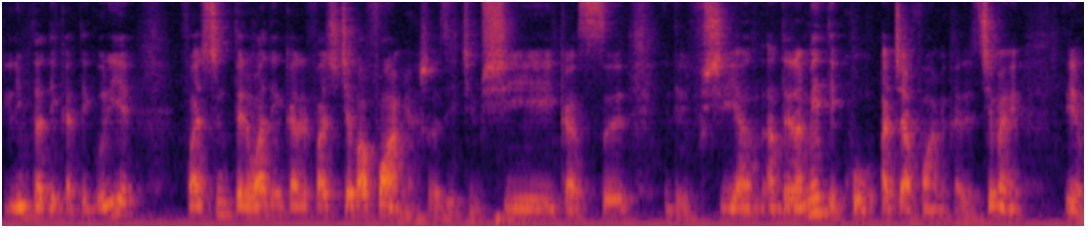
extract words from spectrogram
limita de categorie, faci și în perioade în care faci ceva foame, așa zicem, și ca să și an- antrenamente cu acea foame, care este ce mai greu.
